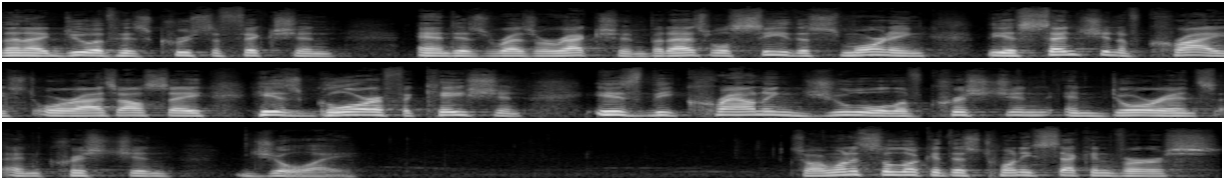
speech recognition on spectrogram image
than I do of his crucifixion and his resurrection. But as we'll see this morning, the ascension of Christ, or as I'll say, his glorification, is the crowning jewel of Christian endurance and Christian joy. So I want us to look at this 22nd verse,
